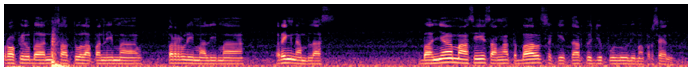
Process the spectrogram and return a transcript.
profil ban 185 per 55 ring 16 bannya masih sangat tebal sekitar 75%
